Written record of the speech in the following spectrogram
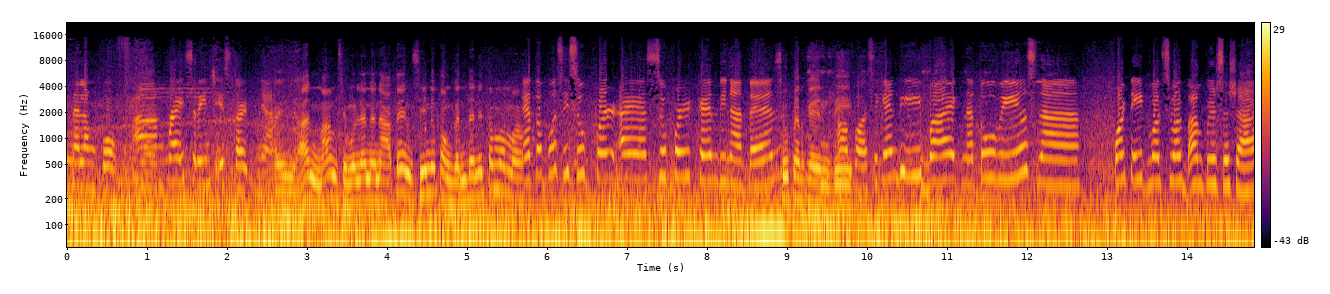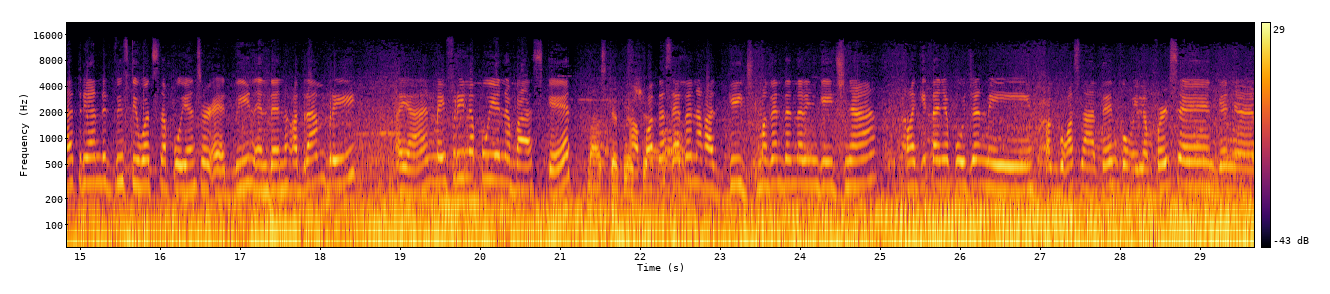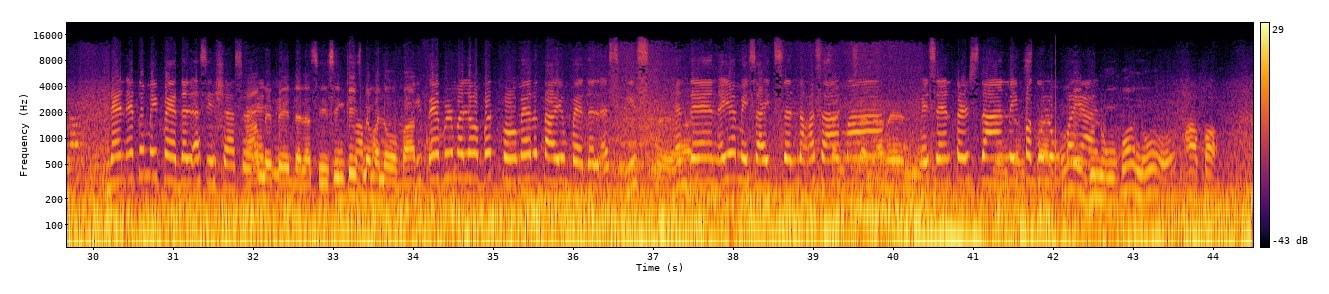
na lang po. Ang price range is start niya. Ayan, ma'am, simulan na natin. Sino to? Ang ganda nito, ma'am. ah. Ito po si Super eh, Super Candy natin. Super Candy. Opo, si Candy e-bike na two wheels na 48 volts 12 amperes na siya. 350 watts na po yan, Sir Edwin. And then naka-drum brake. Ayan, may free na po yan na basket. Basket na Opo, siya. tapos ito naka-gauge, maganda na rin gauge niya. Makikita niyo po dyan, may pagbukas natin kung ilang percent, ganyan. Then ito may pedal assist siya, Sir Ah, may Edwin. pedal assist. In case na Opo. malobat. If ever malobat po, meron tayong pedal assist. Ayan. And then, ayan, may side stand na kasama. Side stand na rin. May center may pagulong stand. pa Oh, may yan. gulong pa, no? Opo.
